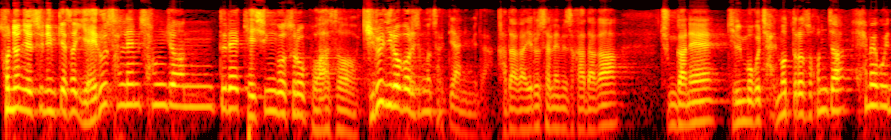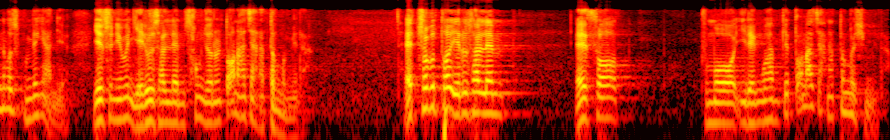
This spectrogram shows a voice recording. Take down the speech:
소년 예수님께서 예루살렘 성전들에 계신 것으로 보아서 길을 잃어버리신 건 절대 아닙니다. 가다가 예루살렘에서 가다가 중간에 길목을 잘못 들어서 혼자 헤매고 있는 것은 분명히 아니에요. 예수님은 예루살렘 성전을 떠나지 않았던 겁니다. 애초부터 예루살렘에서 부모 일행과 함께 떠나지 않았던 것입니다.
